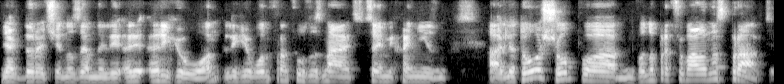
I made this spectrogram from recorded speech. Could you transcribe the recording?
як до речі, іноземний регіон. Легіон французи знають цей механізм. А для того, щоб воно працювало насправді.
